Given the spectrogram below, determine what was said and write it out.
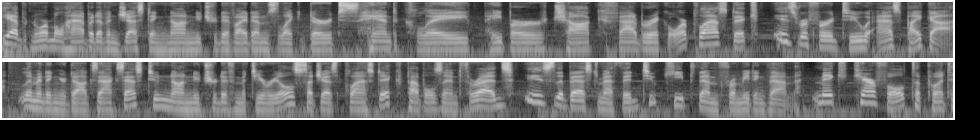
The abnormal habit of ingesting non-nutritive items like dirt, sand, clay, paper, chalk, fabric, or plastic is referred to as pica. Limiting your dog's access to non-nutritive materials such as plastic, pebbles, and threads is the best method to keep them from eating them. Make careful to put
